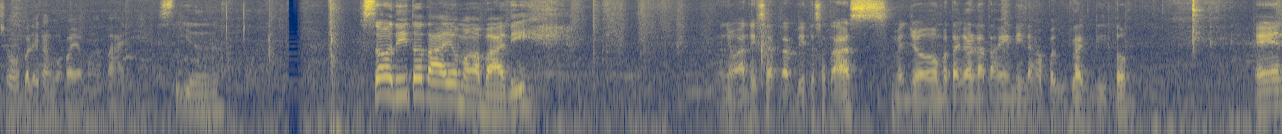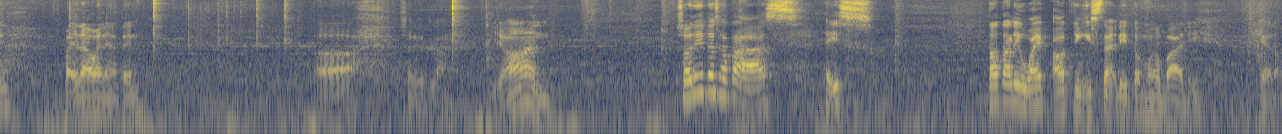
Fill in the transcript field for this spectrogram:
So balikan ko kayo mga body. See ya. So dito tayo mga body. Yan yung ating setup dito sa taas. Medyo matagal na tayo hindi nakapag-vlog dito. And, pailawan natin. Ah, saglit lang. Yan. So, dito sa taas is totally wipe out yung isda dito mga body. Yan o.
